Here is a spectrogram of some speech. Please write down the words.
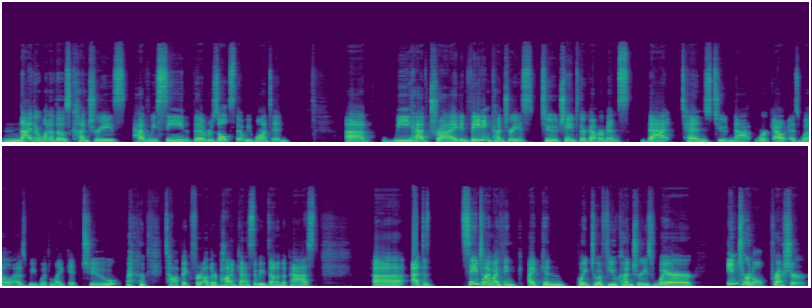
Neither one of those countries have we seen the results that we wanted. Uh, we have tried invading countries to change their governments. That tends to not work out as well as we would like it to. Topic for other podcasts that we've done in the past. Uh, at the same time, I think I can point to a few countries where internal pressure,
